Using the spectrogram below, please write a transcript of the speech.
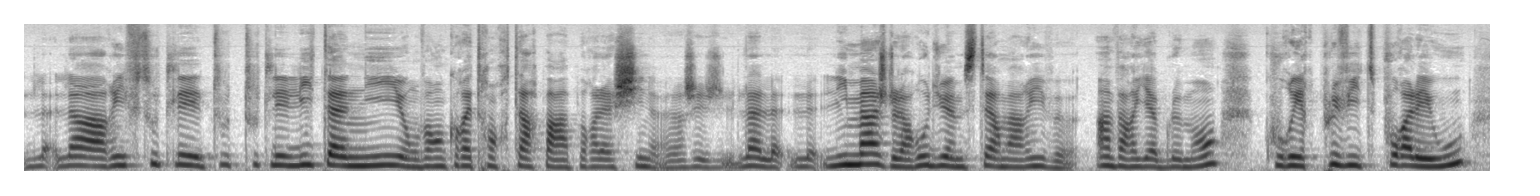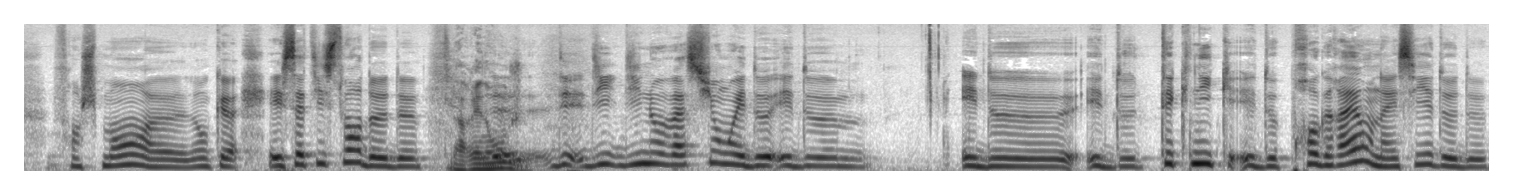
là arrivent toutes les, toutes les litanies, on va encore être en retard par rapport à la Chine. là, l'image de la roue du hamster m'arrive invariablement. Courir plus vite pour aller où? Franchement, donc... et cette histoire de... la d'innovation et de... Et de et de, et de techniques et de progrès. On a essayé de, de,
